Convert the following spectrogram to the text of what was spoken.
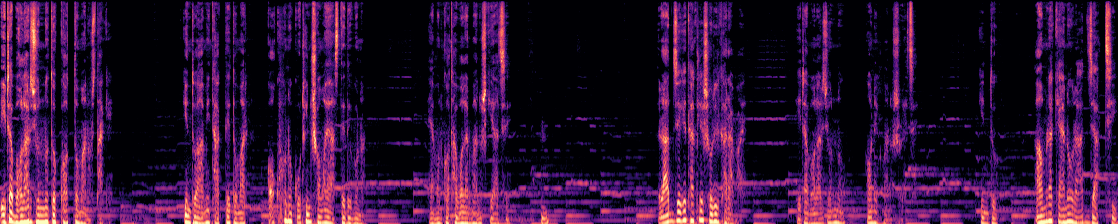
এটা বলার জন্য তো কত মানুষ থাকে। কিন্তু আমি থাকতে তোমার কখনো কঠিন সময় আসতে দেব না। এমন কথা বলার মানুষ কি আছে? রাত জেগে থাকলে শরীর খারাপ হয়। এটা বলার জন্য অনেক মানুষ রয়েছে। কিন্তু আমরা কেন রাত জাগছি?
